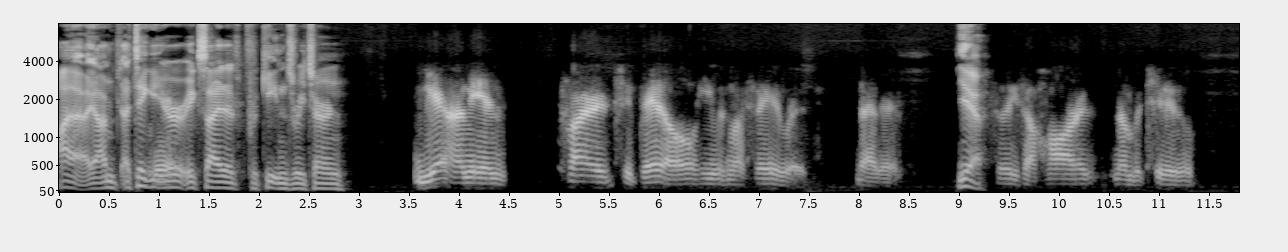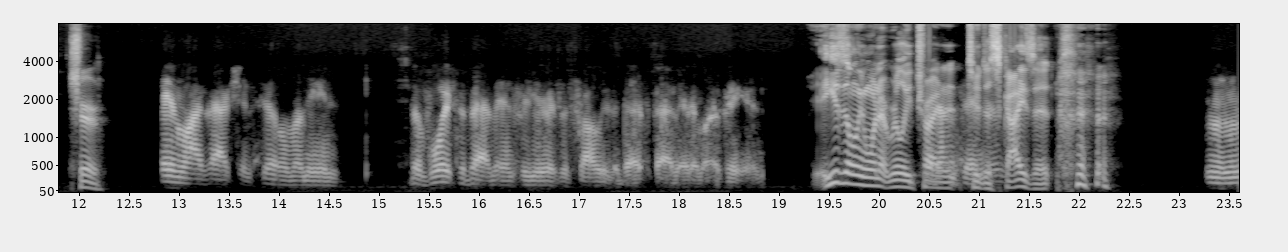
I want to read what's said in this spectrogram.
I, I'm I take it you're excited for Keaton's return. Yeah, I mean, prior to Bale, he was my favorite Batman. Yeah, So he's a hard number two sure. in live action film. I mean, the voice of Batman for years is probably the best Batman in my opinion. He's the only one that really tried Yeah, to, to disguise it. hmm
